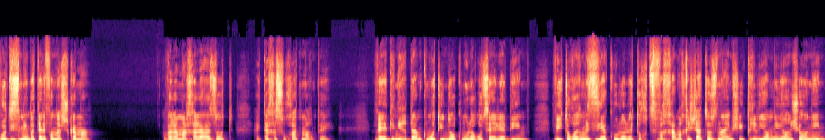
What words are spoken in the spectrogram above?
ועוד הזמין בטלפון השכמה. אבל המחלה הזאת הייתה חשוכת מרפא. ואדי נרדם כמו תינוק מול ערוץ הילדים, והתעורר מזיע כולו לתוך צווחה מחרישת אוזניים של טריליון מיליון שעונים,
